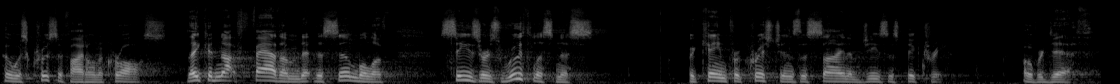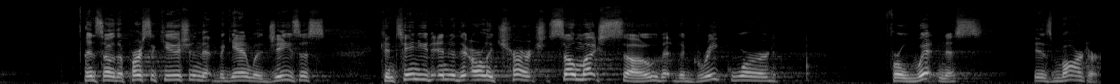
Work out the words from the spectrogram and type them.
who was crucified on a cross. They could not fathom that the symbol of Caesar's ruthlessness became for Christians the sign of Jesus' victory over death. And so the persecution that began with Jesus continued into the early church, so much so that the Greek word for witness is martyr.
